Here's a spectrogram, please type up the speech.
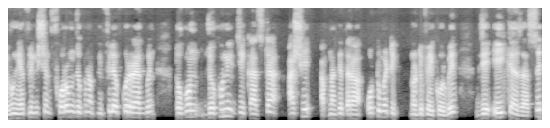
এবং অ্যাপ্লিকেশন ফর্ম যখন আপনি ফিল করে রাখবেন, তখন যখনই যে কাজটা আসে, আপনাকে তারা অটোমেটিক নোটিফাই করবে যে এই কাজ আছে,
